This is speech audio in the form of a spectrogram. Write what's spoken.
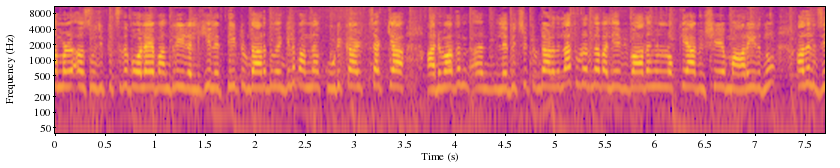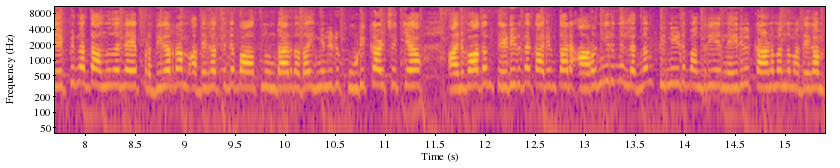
നമ്മൾ സൂചിപ്പിച്ചതുപോലെ മന്ത്രി ഡൽഹിയിൽ എത്തിയിട്ടുണ്ടായിരുന്നുവെങ്കിലും അന്ന് കൂടിക്കാഴ്ചയ്ക്ക് അനുവാദം ലഭിച്ചിട്ടുണ്ടായിരുന്നില്ല. തുടർന്ന് വലിയ വിവാദങ്ങളിലൊക്കെ ആ വിഷയം മാറിയിരുന്നു. അതിൽ ജെ പി നദ്ദ അന്ന് തന്നെ പ്രതികരണം അദ്ദേഹത്തിന്റെ ഭാഗത്തുനിന്നുണ്ടായിരുന്നത്. ഇങ്ങനൊരു കൂടിക്കാഴ്ചയ്ക്ക് അനുവാദം തേടിയിരുന്ന കാര്യം താൻ അറിഞ്ഞിരുന്നില്ലെന്നും പിന്നീട് മന്ത്രിയെ നേരിൽ കാണുമെന്നും അദ്ദേഹം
